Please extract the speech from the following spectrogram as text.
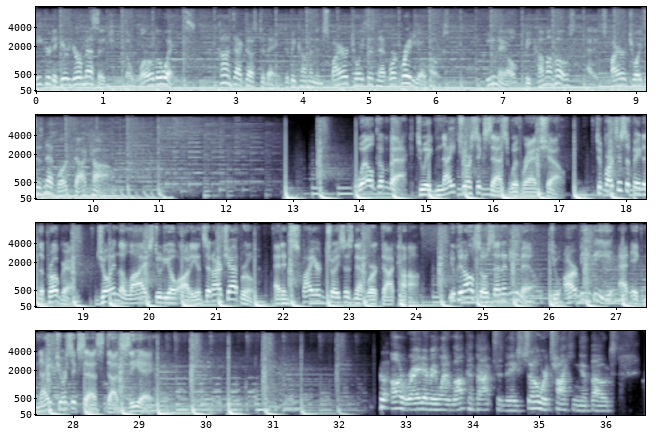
Eager to hear your message, the world awaits. Contact us today to become an Inspired Choices Network radio host. Email become a host at inspiredchoicesnetwork.com. Welcome back to Ignite Your Success with Ranchelle. To participate in the program, join the live studio audience in our chat room at inspiredchoicesnetwork.com. You can also send an email to rvb at igniteyoursuccess.ca. All right, everyone, welcome back to today's show. We're talking about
